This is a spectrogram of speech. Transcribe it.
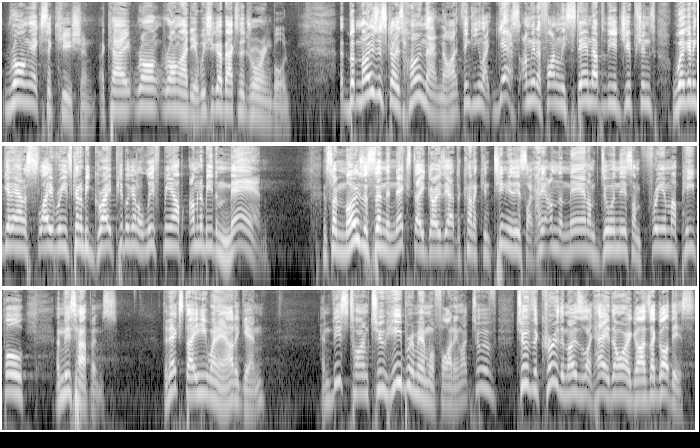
Wrong execution, okay, wrong, wrong idea. We should go back to the drawing board. But Moses goes home that night thinking, like, yes, I'm going to finally stand up to the Egyptians. We're going to get out of slavery. It's going to be great. People are going to lift me up. I'm going to be the man. And so Moses then the next day goes out to kind of continue this, like, hey, I'm the man. I'm doing this. I'm freeing my people. And this happens. The next day he went out again and this time, two Hebrew men were fighting, like two of, two of the crew that Moses was like, hey, don't worry, guys, I got this.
